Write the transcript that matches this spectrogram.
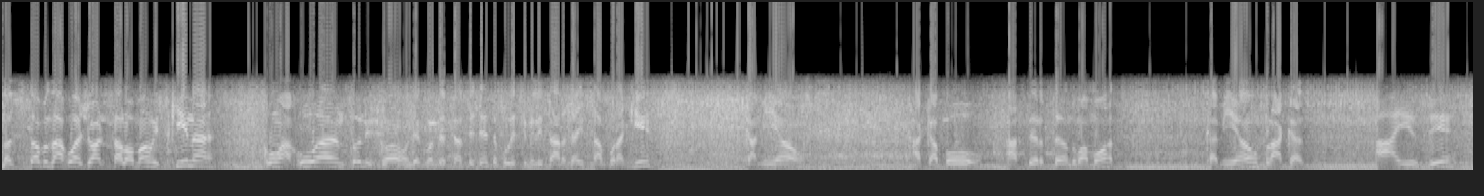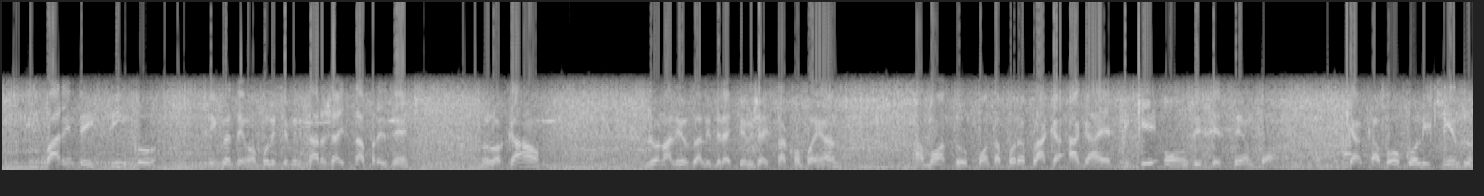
Nós estamos na rua Jorge Salomão, esquina com a rua Antônio João, onde aconteceu um acidente, a Polícia Militar já está por aqui. Caminhão acabou acertando uma moto. Caminhão, placas A e Z 4551. A Polícia Militar já está presente no local. O jornalismo da Líder FM já está acompanhando. A moto Ponta Porã, placa HSQ 1160, que acabou colidindo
